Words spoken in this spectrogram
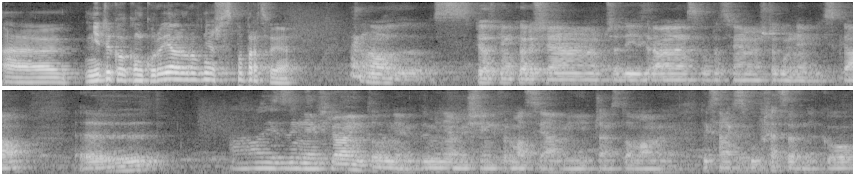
E, Nie tylko konkuruje, ale również współpracuje. Tak no, z Piotrkiem Korysiem, czyli Izraelem współpracujemy szczególnie blisko. A z innymi firmami to nie wymieniamy się informacjami, często mamy tych samych współpracowników.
